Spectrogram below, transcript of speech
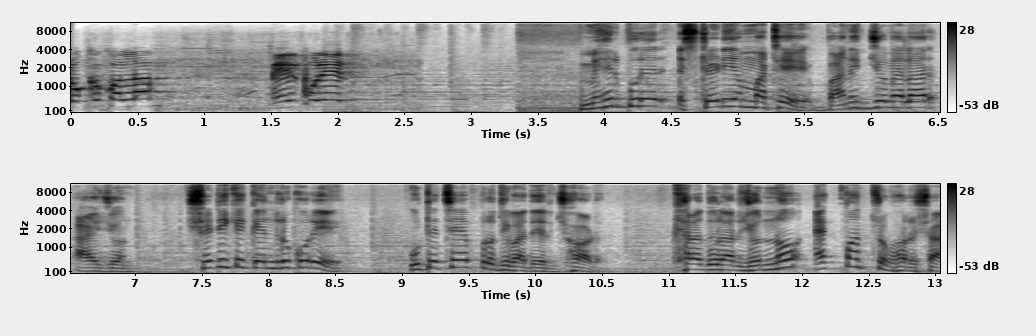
লক্ষ্য করলাম মেহেরপুরের মেহেরপুরের স্টেডিয়াম মাঠে বাণিজ্য মেলার আয়োজন। সেটিকে কেন্দ্র করে উঠেছে প্রতিবাদের ঝড়। খেলাধুলার জন্য একমাত্র ভরসা।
